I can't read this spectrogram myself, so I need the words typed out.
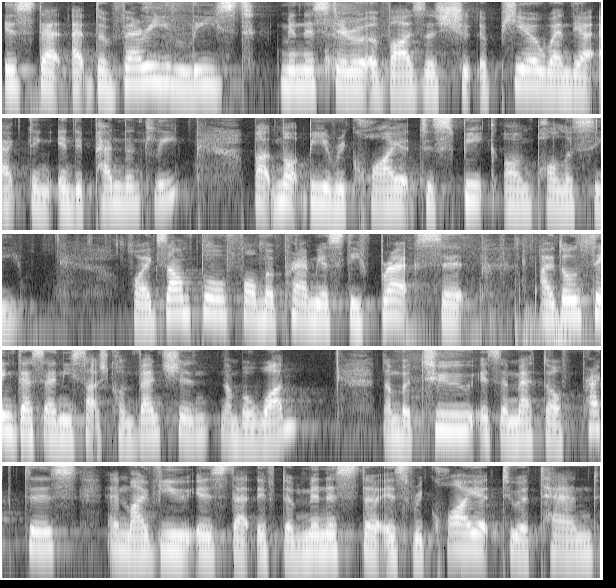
is that at the very least, ministerial advisors should appear when they are acting independently, but not be required to speak on policy. For example, former Premier Steve Bracks said, I don't think there's any such convention, number one. Number two, it's a matter of practice, and my view is that if the minister is required to attend,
